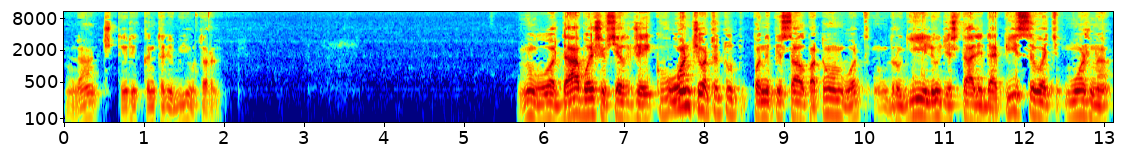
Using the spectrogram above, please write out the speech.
Да, 4 контрибьютора. Ну вот, да, больше всех Джейк Вон что-то тут понаписал, потом вот другие люди стали дописывать, можно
